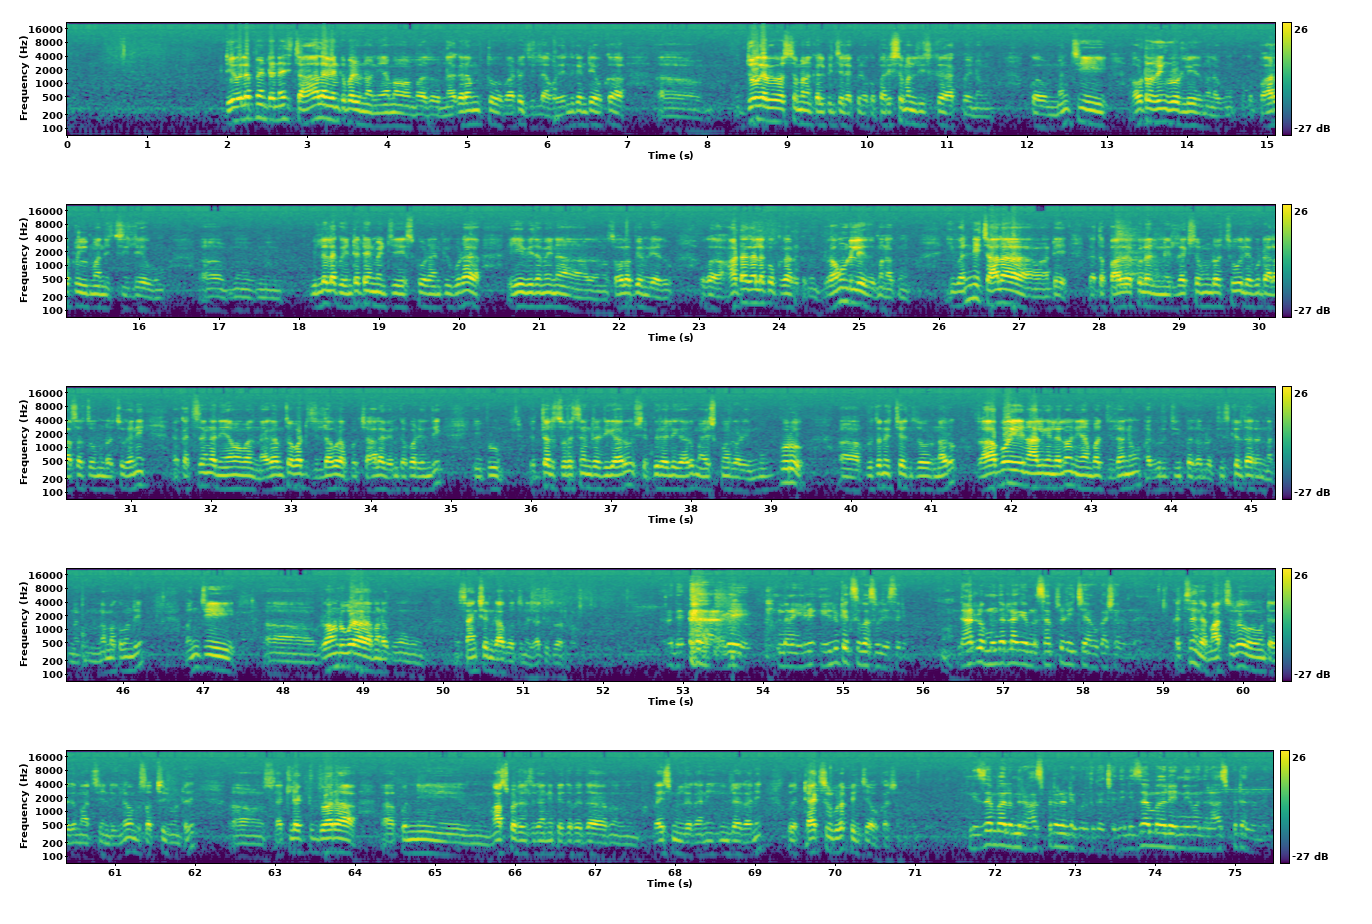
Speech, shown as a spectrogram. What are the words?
డెవలప్మెంట్ అనేది చాలా వెనుకబడి ఉన్నాం నియామాబాద్ నగరంతో పాటు జిల్లా కూడా. ఎందుకంటే ఒక ఉద్యోగ వ్యవస్థ మనం కల్పించలేకపోయినా ఒక పరిశ్రమలు తీసుకురాకపోయినాము. ఒక మంచి అవుటర్ రింగ్ రోడ్ లేదు మనకు. ఒక పార్కులు మంచి లేవు. పిల్లలకు ఎంటర్టైన్మెంట్ చేసుకోవడానికి కూడా ఏ విధమైన సౌలభ్యం లేదు. ఒక ఆటగాళ్ళకు ఒక గ్రౌండ్ లేదు మనకు. ఇవన్నీ చాలా అంటే గత పాలకుల నిర్లక్ష్యం ఉండొచ్చు లేకుంటే అలసత్వం ఉండొచ్చు కానీ ఖచ్చితంగా నియామాబాద్ నగరంతో పాటు జిల్లా కూడా చాలా వెనుకబడి ఉంది. ఇప్పుడు పెద్దలు సురేషన్ రెడ్డి గారు షబ్బీర్ అలీ గారు మహేష్ కుమార్ గారు ముగ్గురు కృతనిశ్చయంతో ఉన్నారు. రాబోయే నాలుగేళ్ళలో నియామాబాద్ జిల్లాను అభివృద్ధి పదంలో తీసుకెళ్తారని నాకు నాకు నమ్మకం ఉంది. మంచి గ్రౌండ్ కూడా మనకు శాంక్షన్ కాబోతున్నది అతి త్వరలో. అదే అదే మన ఇల్లు ఇల్లు ట్యాక్స్ వసూలు చేస్తారు. దాంట్లో ముందట్లాగా ఏమైనా సబ్సిడీ ఇచ్చే అవకాశాలు ఉన్నాయి? ఖచ్చితంగా. మార్చిలో ఉంటుంది కదా మార్చి ఎండింగ్లో సబ్సిడీ ఉంటుంది. సాటిలైట్ ద్వారా కొన్ని హాస్పిటల్స్ కానీ పెద్ద పెద్ద రైస్ మిల్లు కానీ ఇంట్లో కానీ ట్యాక్సులు కూడా పెంచే అవకాశం ఉంది. నిజామాబాద్లో మీరు హాస్పిటల్ అంటే గుర్తుకొచ్చింది. నిజామాబాద్లో ఎనిమిది వందల హాస్పిటల్ ఉన్నాయి.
